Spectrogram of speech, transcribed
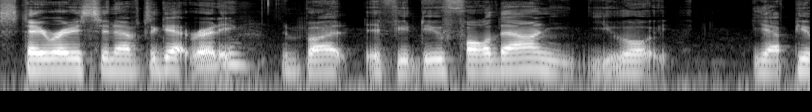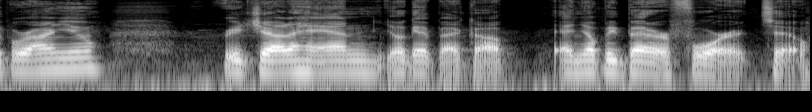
stay ready so you don't have to get ready. But if you do fall down, you will, you have people around you, reach out a hand, you'll get back up, and you'll be better for it too.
